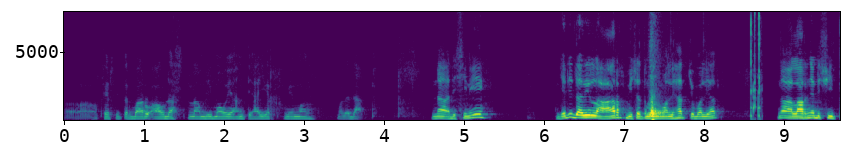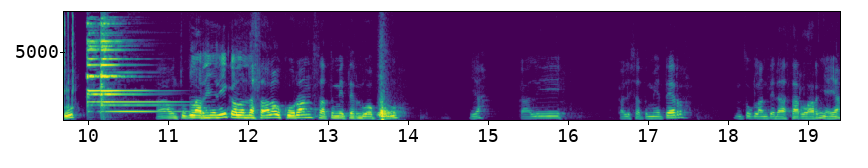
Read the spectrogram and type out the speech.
uh, versi terbaru Audax 65W anti air memang meledak. Nah di sini jadi dari lar bisa teman-teman lihat coba lihat. Nah larnya di situ. Nah, untuk larnya ini kalau tidak salah ukuran 1 meter 20 ya. Kali kali 1 meter untuk lantai dasar larnya ya.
